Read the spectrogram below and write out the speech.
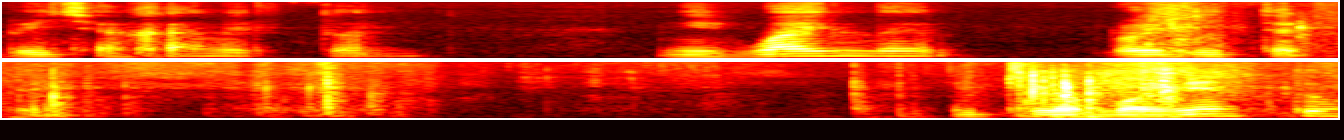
Richard Hamilton, Nick Wilder, Roy Lichtenstein. Entre los movimientos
